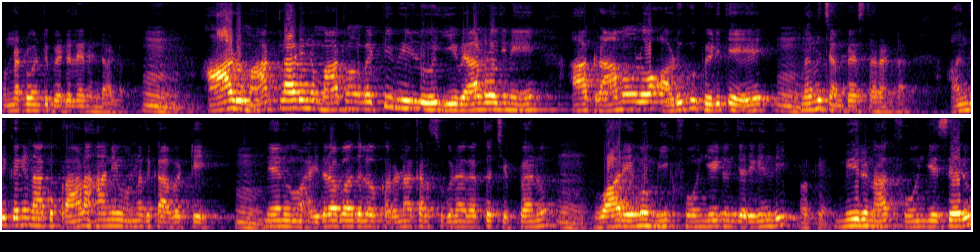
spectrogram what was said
ఉన్నటువంటి బిడ్డలేనండి వాళ్ళు. ఆడు మాట్లాడిన మాటలను బట్టి వీళ్ళు ఈ వేళ రోజుని ఆ గ్రామంలో అడుగు పెడితే నన్ను చంపేస్తారంట. అందుకని నాకు ప్రాణహాని ఉన్నది కాబట్టి నేను హైదరాబాద్లో కరుణాకర్ సుగుణ గారితో చెప్పాను వారేమో మీకు ఫోన్ చేయడం జరిగింది. ఓకే. మీరు నాకు ఫోన్ చేశారు.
